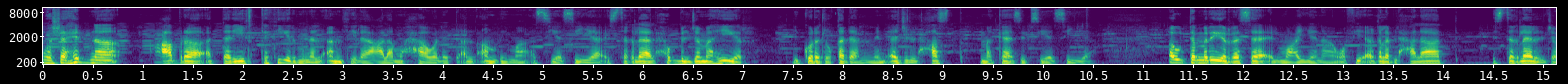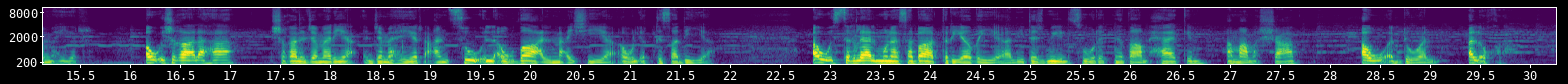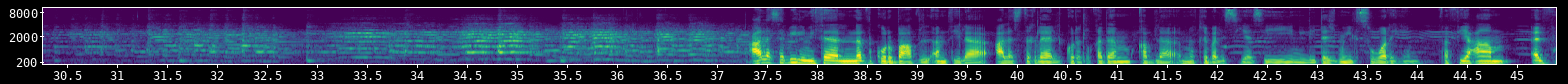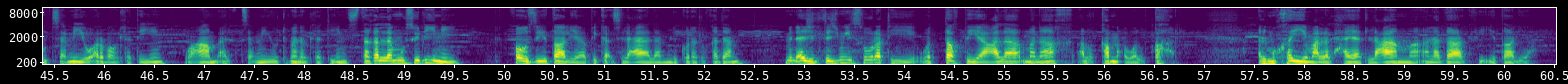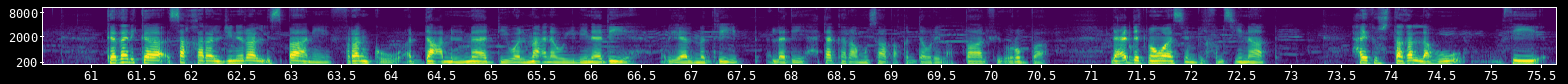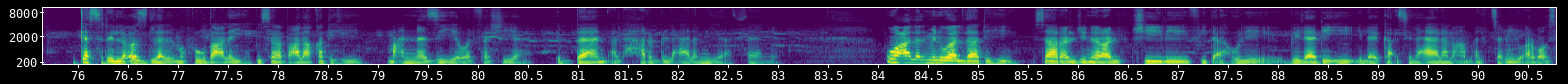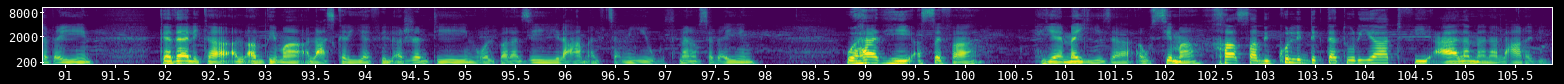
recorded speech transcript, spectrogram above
وشهدنا عبر التاريخ كثير من الأمثلة على محاولة الأنظمة السياسية استغلال حب الجماهير لكرة القدم من أجل حصد مكاسب سياسية أو تمرير رسائل معينة وفي أغلب الحالات استغلال الجماهير أو إشغالها إشغال الجماهير عن سوء الأوضاع المعيشية أو الاقتصادية أو استغلال مناسبات رياضية لتجميل صورة نظام حاكم أمام الشعب أو الدول الأخرى. على سبيل المثال نذكر بعض الأمثلة على استغلال كرة القدم قبل من قبل السياسيين لتجميل صورهم. ففي عام 1934 وعام 1938 استغل موسوليني فوز إيطاليا بكأس العالم لكرة القدم من أجل تجميل صورته والتغطية على مناخ القمع والقهر المخيم على الحياة العامة آنذاك في إيطاليا. كذلك سخر الجنرال الإسباني فرانكو الدعم المادي والمعنوي لناديه ريال مدريد الذي احتكر مسابقة دوري الأبطال في أوروبا لعدة مواسم بالخمسينات حيث استغله في كسر العزلة المفروضة عليه بسبب علاقته مع النازية والفاشية إبان الحرب العالمية الثانية. وعلى المنوال ذاته سار الجنرال تشيلي في تأهل بلاده إلى كأس العالم عام 1974 كذلك الأنظمة العسكرية في الأرجنتين والبرازيل عام 1978 وهذه الصفة هي ميزة أو سمة خاصة بكل الدكتاتوريات في عالمنا العربي.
